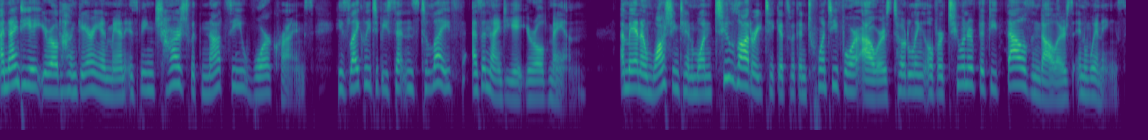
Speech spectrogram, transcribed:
A 98 year old Hungarian man is being charged with Nazi war crimes. He's likely to be sentenced to life as a 98 year old man. A man in Washington won two lottery tickets within 24 hours, totaling over $250,000 in winnings.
